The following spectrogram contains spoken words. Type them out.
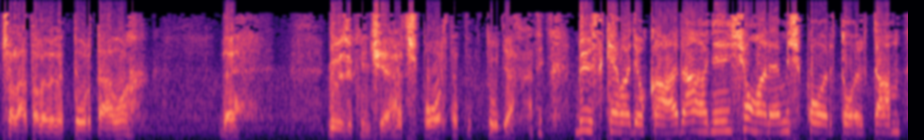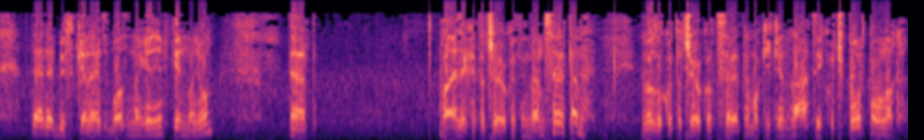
salátalevelet tortával, de gőzük nincs ilyenhez sport, tehát tudják. Hát büszke vagyok arra, hogy én soha nem sportoltam. De erre büszke lehetsz, bazd meg egyébként nagyon. Tehát Na ezeket a csajokat én nem szeretem, én azokat a csajokat szeretem, akiken látszik, hogy sportolnak.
